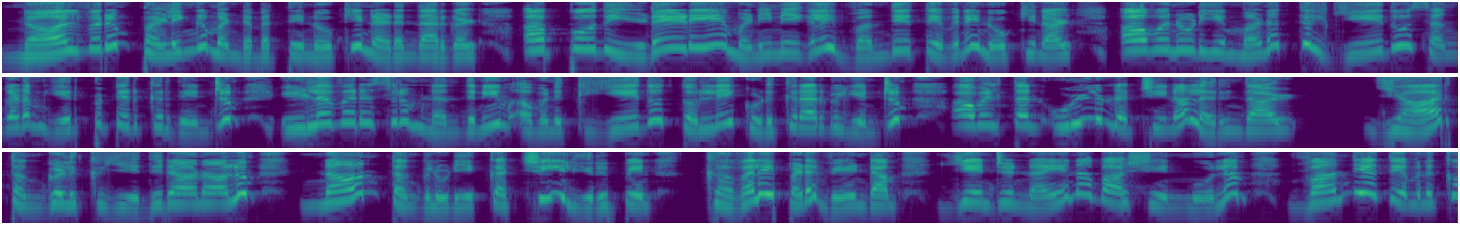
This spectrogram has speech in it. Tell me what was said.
நால்வரும் பளிங்கு மண்டபத்தை நோக்கி நடந்தார்கள். அப்போது இடையிடையே மணிமேகலை வந்தியத்தேவனை நோக்கினாள். அவனுடைய மனத்தில் ஏதோ சங்கடம் ஏற்பட்டிருக்கிறது என்றும் இளவரசரும் நந்தினியும் அவனுக்கு ஏதோ தொல்லை கொடுக்கிறார்கள் என்றும் அவள் தன் உள்ளுணர்ச்சியினால் அறிந்தாள். யார் தங்களுக்கு எதிரானாலும் நான் தங்களுடைய கட்சியில் இருப்பேன். கவலைப்பட வேண்டாம் என்று நயனபாஷியின் மூலம் வந்தியத்தேவனுக்கு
